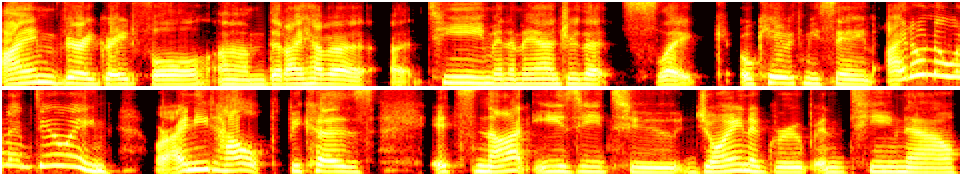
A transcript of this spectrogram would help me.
I'm very grateful um, that I have a, a, team and a manager that's like okay with me saying, I don't know what I'm doing or I need help because it's not easy to join a group and team now.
